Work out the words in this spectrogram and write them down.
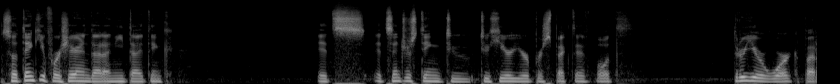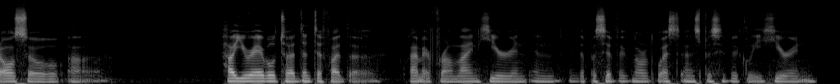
So thank you for sharing that, Anita. I think it's it's interesting to to hear your perspective both through your work, but also uh, how you're able to identify the climate front line here in, in, in the Pacific Northwest and specifically here in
